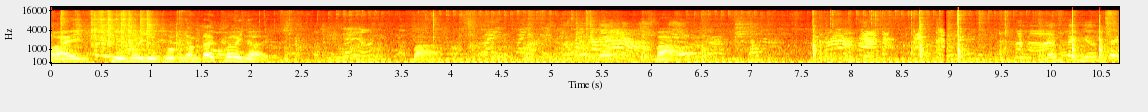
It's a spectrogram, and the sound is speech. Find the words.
បើឯងជួយមើល YouTube ខ្ញុំទៅឃើញហើយបាទបាទ ញើមតិចញើមតិច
